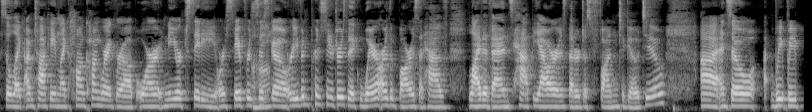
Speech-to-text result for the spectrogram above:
So like I'm talking like Hong Kong where I grew up or New York City or San uh-huh. Francisco uh-huh. or even Princeton, New Jersey. Like where are the bars that have live events, happy hours that are just fun to go to? Uh, and so we, we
